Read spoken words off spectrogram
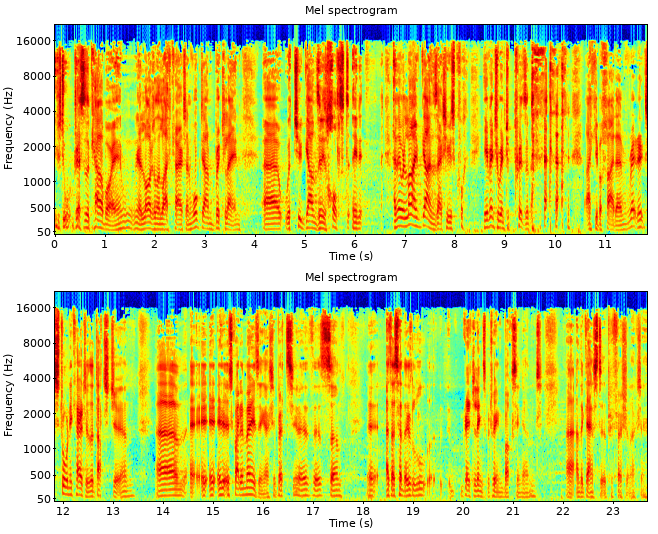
used to dress as a cowboy, you know, larger than life character, and walk down Brick Lane uh, with two guns in his holster. In, and they were live guns, actually. He, quite, he eventually went to prison. Bukhada, an extraordinary character, a Dutch Jew. And, um, it, it, it's quite amazing, actually. But, you know, there's, um, uh, as I said, there's great links between boxing and uh, and the gangster profession, actually.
